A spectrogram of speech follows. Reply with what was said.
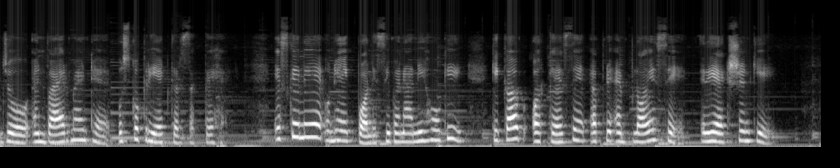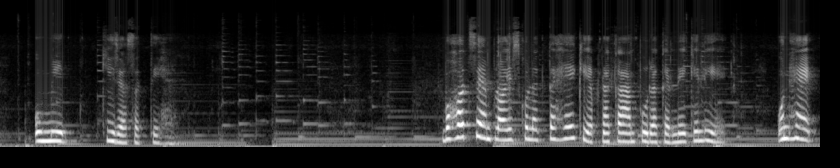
जो एनवायरनमेंट है, उसको क्रिएट कर सकते हैं। इसके लिए उन्हें एक पॉलिसी बनानी होगी कि कब और कैसे अपने एम्प्लॉय से रिएक्शन की उम्मीद की जा सकती है। बहुत से एम्प्लॉयज़ को लगता है कि अपना काम पूरा करने के लिए उन्हें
